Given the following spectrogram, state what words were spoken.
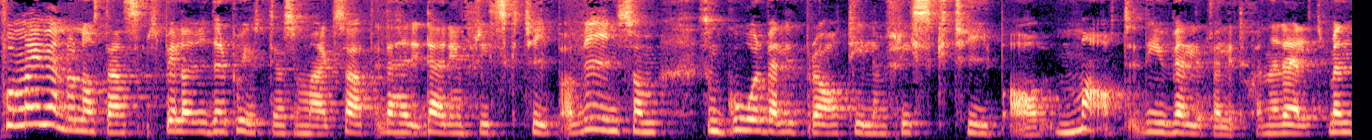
får man ju ändå någonstans spela vidare på just det som Mark sa, att det här, det här är en frisk typ av vin som, som går väldigt bra till en frisk typ av mat. Det är ju väldigt, väldigt generellt. Men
